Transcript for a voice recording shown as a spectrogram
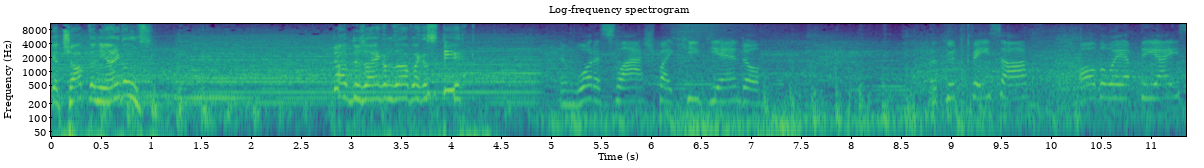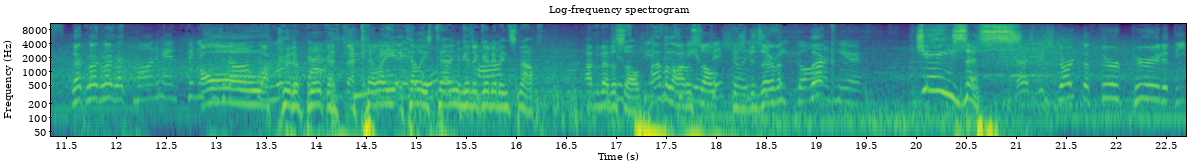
Get chopped on the ankles. Chopped his ankles off like a steak. And what a slash by Keith Yandle. A good face-off all the way up the ice. Look, look, look, look. Monahan finishes it oh, off. Oh, I could have broke that. a Two Achilles, Achilles tendon could have been snapped. Have a bit of Just salt. Have a lot of the salt because you He deserve it. Look, here. Jesus. As we start the third period, at the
